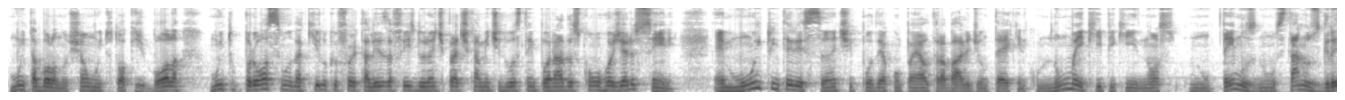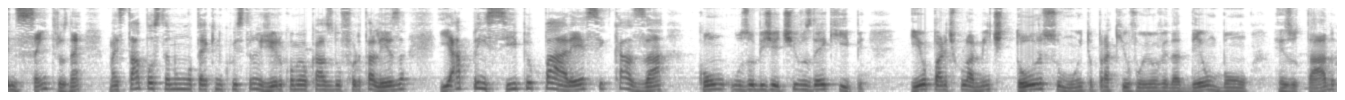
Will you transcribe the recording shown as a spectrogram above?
muita bola no chão, muito toque de bola, muito próximo daquilo que o Fortaleza fez durante praticamente duas temporadas com o Rogério Ceni. É muito interessante poder acompanhar o trabalho de um técnico numa equipe que nós não temos, não está nos grandes centros, né? Mas está apostando num técnico estrangeiro, como é o caso do Fortaleza, e a princípio parece casar com os objetivos da equipe. Eu, particularmente, torço muito para que o Voivoda dê um bom resultado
